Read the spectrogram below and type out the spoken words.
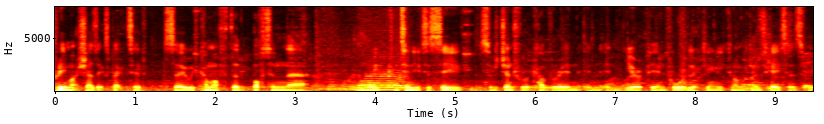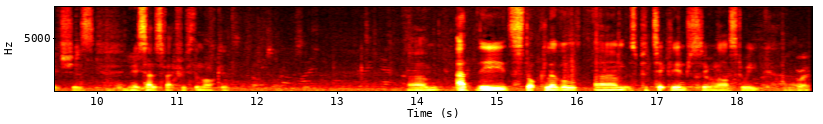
pretty much as expected. So we've come off the bottom there and we continue to see sort of gentle recovery in, in, in European forward-looking economic indicators, which is you know, satisfactory for the market. Um, at the stock level, um, it's particularly interesting last week. Um,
